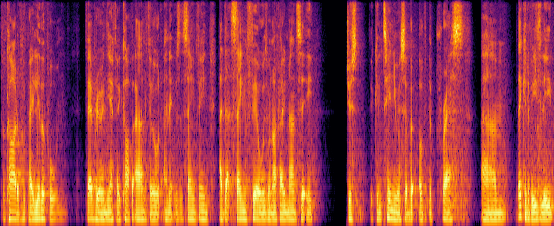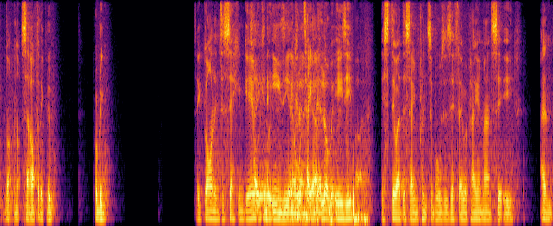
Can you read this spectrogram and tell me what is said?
for Cardiff, we played Liverpool in February in the FA Cup at Anfield, and it was the same thing. Had that same feel as when I played Man City. Just the continuous of, of the press. Um, they could have easily not not set off, but they could have probably say gone into second gear. Taken it easy. They could have way, taken yeah. it a little bit easy, but they still had the same principles as if they were playing Man City. And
